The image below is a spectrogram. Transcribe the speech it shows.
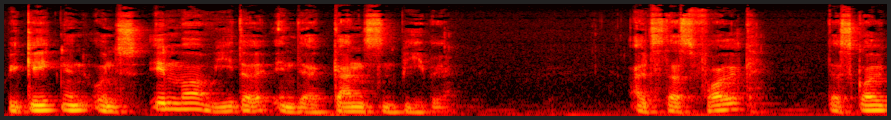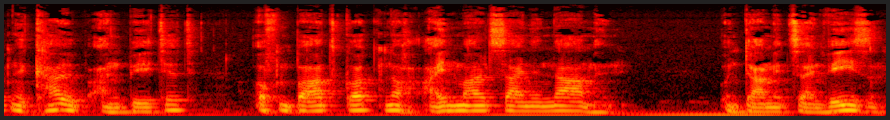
begegnen uns immer wieder in der ganzen Bibel. Als das Volk das goldene Kalb anbetet, offenbart Gott noch einmal seinen Namen und damit sein Wesen.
